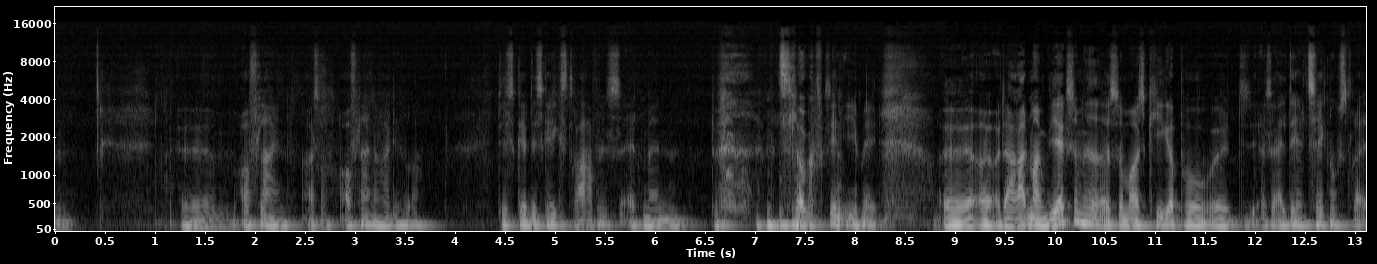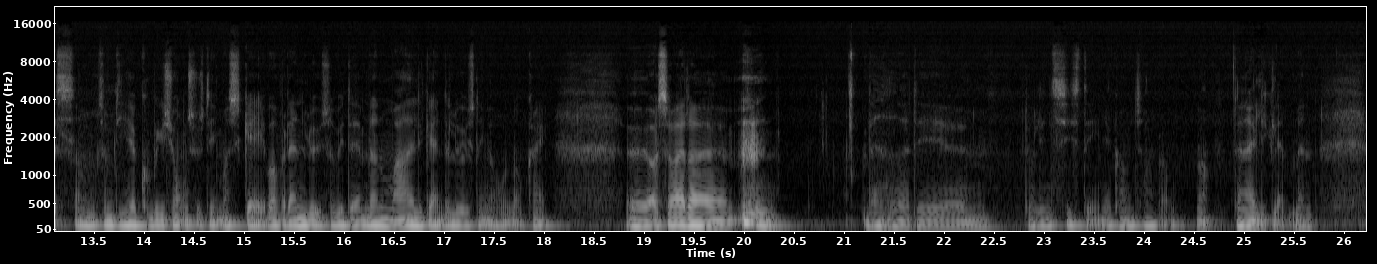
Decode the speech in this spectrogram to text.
øh, offline, altså offline rettigheder. Det skal, det skal ikke straffes, at man, man slukker for sin e-mail. Øh, og, og der er ret mange virksomheder, som også kigger på øh, altså alt det her teknostress, som, som de her kommunikationssystemer skaber. Hvordan løser vi dem? Der er nogle meget elegante løsninger rundt omkring. Øh, og så er der, hvad hedder det, øh, det var lige den sidste en, jeg kom i tanke om. Nå, den har jeg lige glemt, men,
